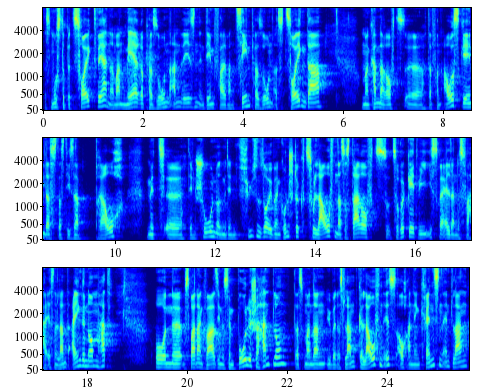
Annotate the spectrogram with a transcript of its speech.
Das musste bezeugt werden, da waren mehrere Personen anwesend, in dem Fall waren zehn Personen als Zeugen da. Und man kann darauf, äh, davon ausgehen, dass, dass dieser Brauch mit äh, den Schuhen und mit den Füßen so über ein Grundstück zu laufen, dass es darauf zu, zurückgeht, wie Israel dann das verheißene Land eingenommen hat. Und äh, es war dann quasi eine symbolische Handlung, dass man dann über das Land gelaufen ist, auch an den Grenzen entlang,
